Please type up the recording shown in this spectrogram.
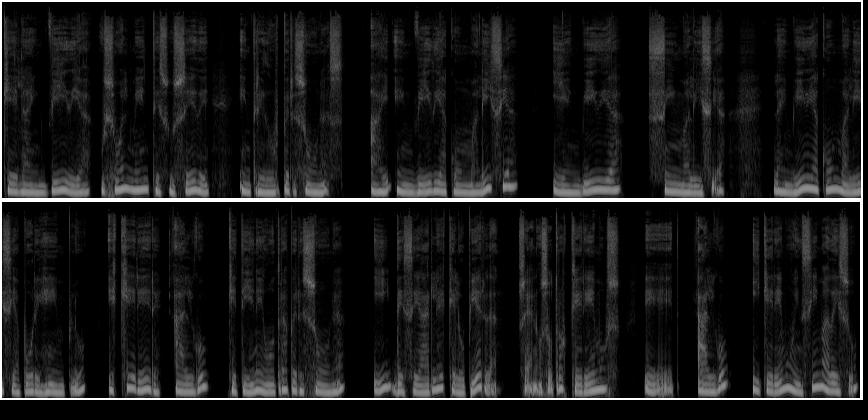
que la envidia usualmente sucede entre dos personas. Hay envidia con malicia y envidia sin malicia. La envidia con malicia, por ejemplo, es querer algo que tiene otra persona y desearle que lo pierdan. O sea, nosotros queremos eh, algo y queremos encima de eso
